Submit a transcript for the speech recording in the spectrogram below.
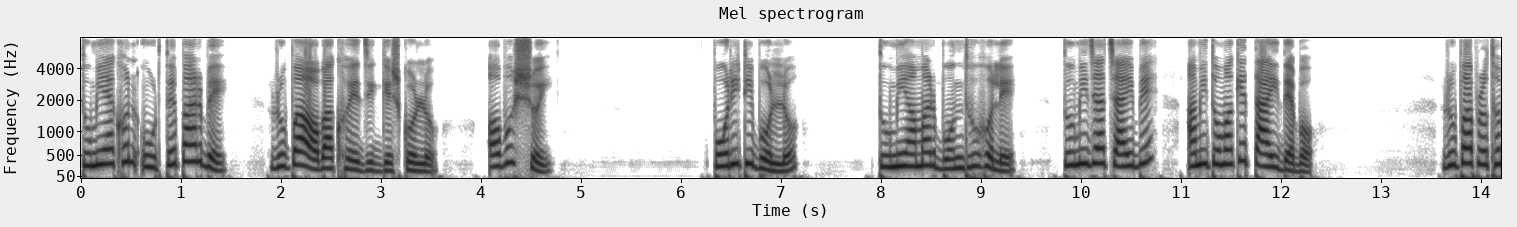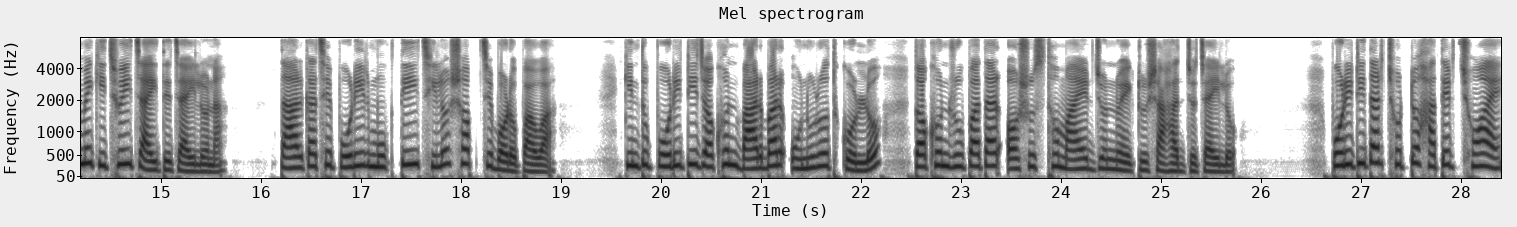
তুমি এখন উঠতে পারবে? রূপা অবাক হয়ে জিজ্ঞেস করল। অবশ্যই। পরীটি বলল, তুমি আমার বন্ধু হলে, তুমি যা চাইবে, আমি তোমাকে তাই দেব। রূপা প্রথমে কিছুই চাইতে চাইল না। তার কাছে পরীর মুক্তিই ছিল সবচেয়ে বড় পাওয়া। কিন্তু পরীটি যখন বারবার অনুরোধ করল, তখন রূপা তার অসুস্থ মায়ের জন্য একটু সাহায্য চাইল। পরীটি তার ছোট্ট হাতের ছোঁয়ায়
